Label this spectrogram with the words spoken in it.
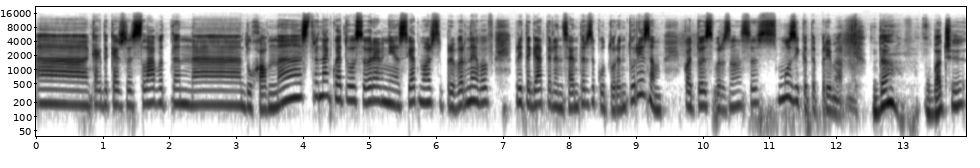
а, как да кажа, славата на духовна страна, която в съвременния свят може да се превърне в притегателен център за културен туризъм, който е свързан с музиката, примерно. Да, обаче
